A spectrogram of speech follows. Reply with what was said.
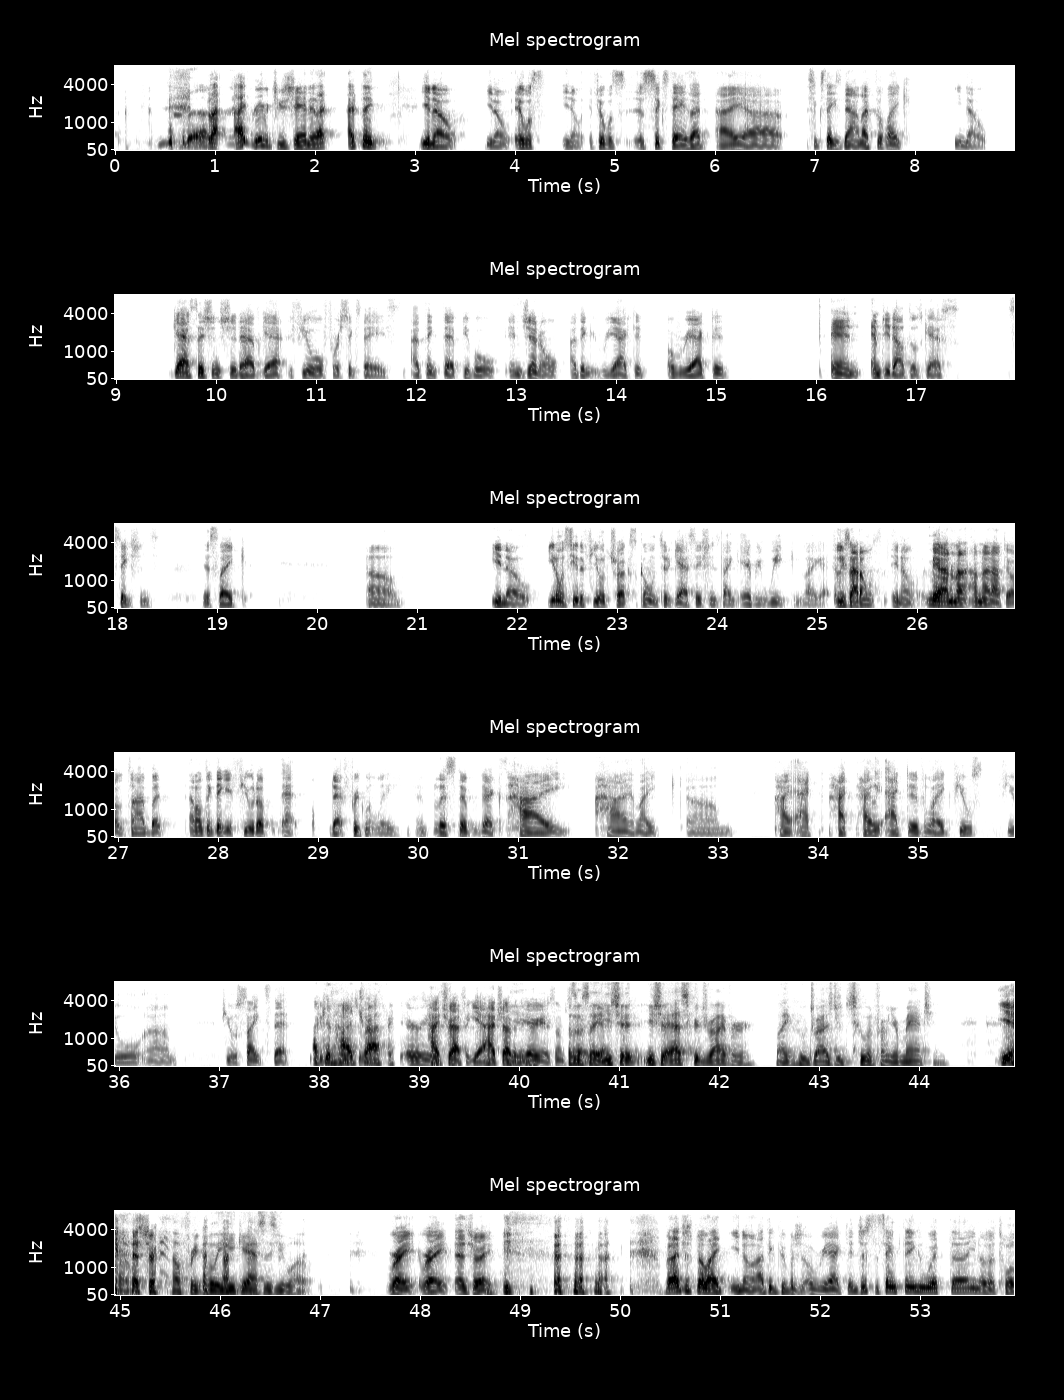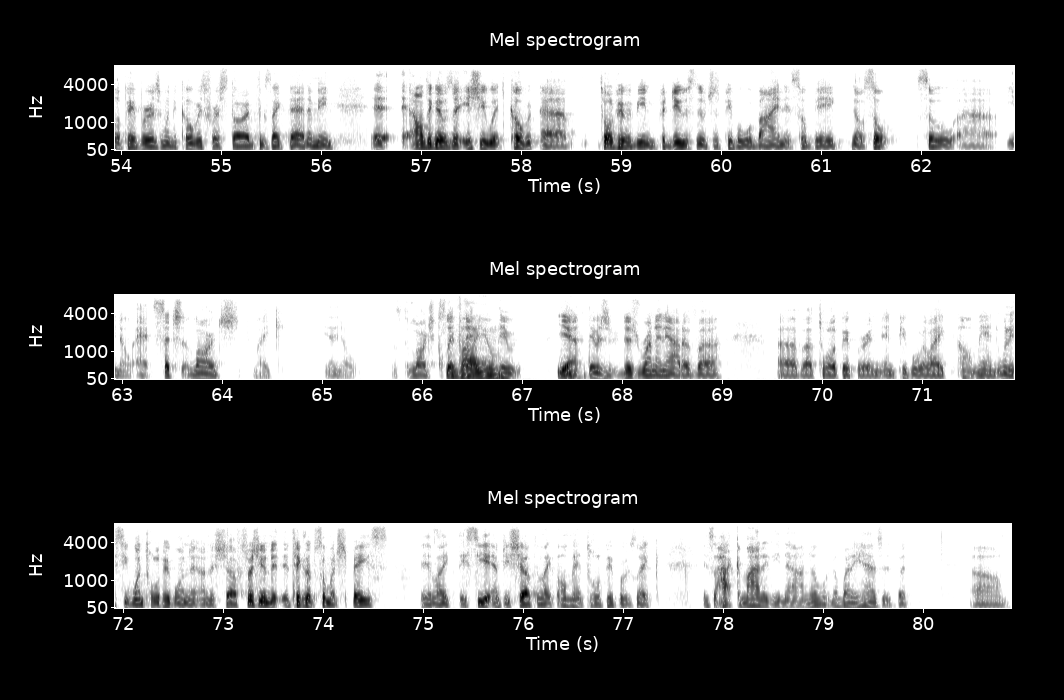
I, I, agree with you, Shannon. I, I think you know, you know, it was, you know, if it was six days, I, I, uh, six days down, I feel like, you know, gas stations should have gas fuel for six days. I think that people in general, I think reacted, overreacted, and emptied out those gas stations. It's like, um, you know, you don't see the fuel trucks going to the gas stations like every week. Like at least I don't, you know, I mean, I'm not, I'm not out there all the time, but I don't think they get fueled up that that frequently. Unless they're, they're high, high like um, high act, high, highly active like fuel fuel um, fuel sites that like in high traffic like, areas. High traffic, yeah, high traffic yeah. areas. I'm I was gonna sorry, say yeah. you should you should ask your driver like who drives you to and from your mansion. Yeah, that's right. How frequently he gasses you up. Right, right. That's right. but I just feel like, you know, I think people just overreacted. Just the same thing with, uh, you know, the toilet papers when the COVID first started, things like that. I mean, it, I don't think there was an issue with COVID, uh, toilet paper being produced. It was just people were buying it so big, you know, so, so, uh, you know, at such a large, like, you know, large clip. Volume. They, yeah, there was just running out of, uh, of uh, toilet paper, and, and people were like, "Oh man!" When they see one toilet paper on the on the shelf, especially when it, it takes up so much space, they like they see an empty shelf and like, oh man, toilet paper is like it's a hot commodity now. No nobody has it. But um,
